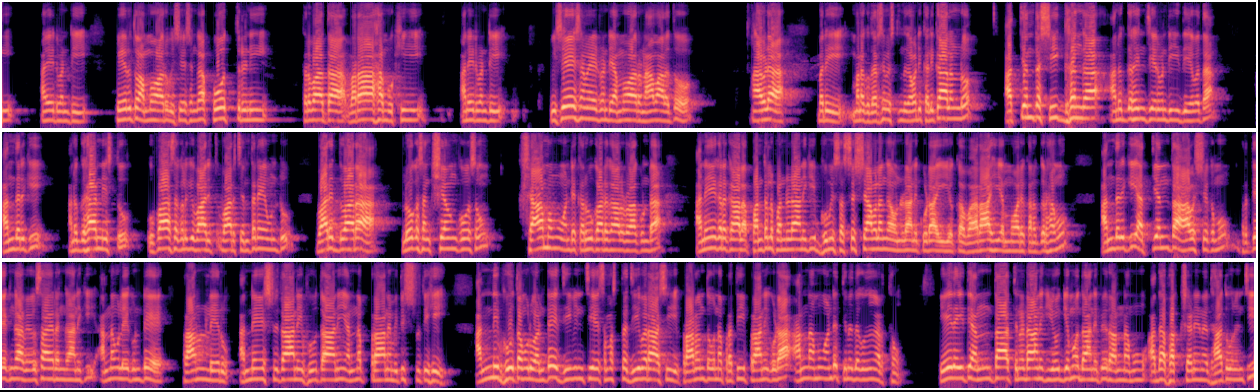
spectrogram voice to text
అనేటువంటి పేరుతో అమ్మవారు విశేషంగా పోత్రిని తర్వాత వరాహముఖి అనేటువంటి విశేషమైనటువంటి అమ్మవారు నామాలతో ఆవిడ మరి మనకు దర్శనమిస్తుంది కాబట్టి కలికాలంలో అత్యంత శీఘ్రంగా అనుగ్రహించేటువంటి ఈ దేవత అందరికీ అనుగ్రహాన్ని ఇస్తూ ఉపాసకులకి వారి వారి చింతనే ఉంటూ వారి ద్వారా లోక సంక్షేమం కోసం క్షామము అంటే కరువు కాడగాలు రాకుండా అనేక రకాల పంటలు పండడానికి భూమి సస్యశ్యామలంగా ఉండడానికి కూడా ఈ యొక్క వారాహి అమ్మవారి యొక్క అనుగ్రహము అందరికీ అత్యంత ఆవశ్యకము. ప్రత్యేకంగా వ్యవసాయ రంగానికి అన్నం లేకుంటే ప్రాణులు లేరు. అన్నేశ్రితాని భూతాని అన్న ప్రాణమితి శృతి. అన్ని భూతములు అంటే జీవించే సమస్త జీవరాశి ప్రాణంతో ఉన్న ప్రతి ప్రాణి కూడా అన్నము అంటే తినదగుదని అర్థం. ఏదైతే అంతా తినడానికి యోగ్యమో దాని పేరు అన్నము. అధభక్షణ అనే ధాతువు నుంచి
